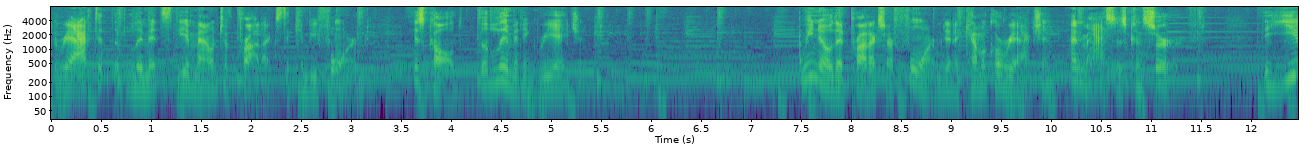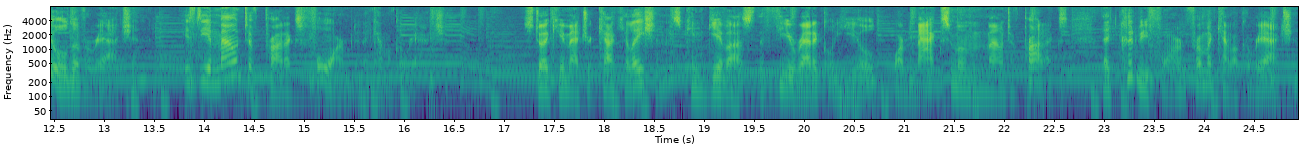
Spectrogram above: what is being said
the reactant that limits the amount of products that can be formed is called the limiting reagent. We know that products are formed in a chemical reaction and mass is conserved. The yield of a reaction is the amount of products formed in a chemical reaction. Stoichiometric calculations can give us the theoretical yield or maximum amount of products that could be formed from a chemical reaction.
